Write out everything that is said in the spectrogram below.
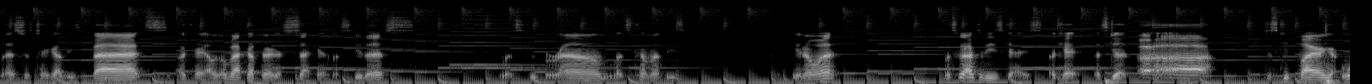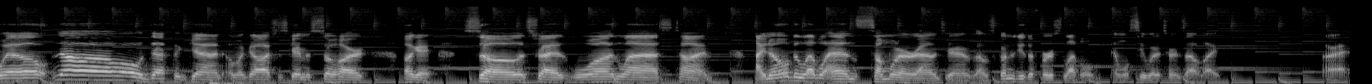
let's just take out these bats. Okay, I'll go back up there in a second. Let's do this. Let's swoop around. Let's come at these. You know what? Let's go after these guys. Okay, let's do it. Ah! Just keep firing. Well, no! Death again. Oh my gosh, this game is so hard. Okay, so let's try it one last time. I know the level ends somewhere around here. I was going to do the first level, and we'll see what it turns out like. Alright.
